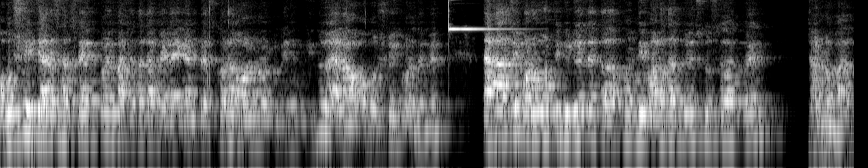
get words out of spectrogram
অবশ্যই চ্যানেল সাবস্ক্রাইব করে পাশে থাকা বেল আইকন প্রেস করে অল নোটিফিকেশন কিন্তু এলাও অবশ্যই করে দেবেন। দেখা হচ্ছে পরবর্তী ভিডিওতে, ততক্ষণ দিয়ে ভালো থাকবেন, সুস্থ থাকবেন। ধন্যবাদ।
